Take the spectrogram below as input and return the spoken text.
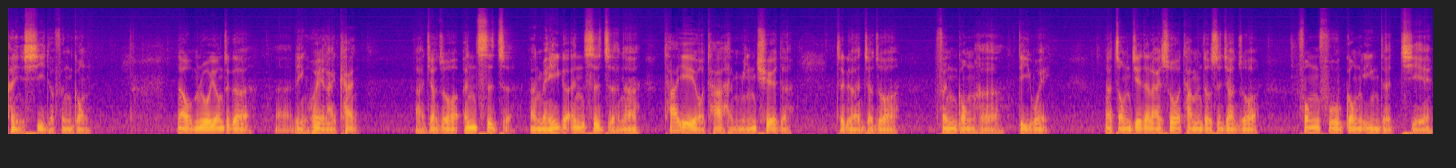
很细的分工。那我们如果用这个呃领会来看，啊，叫做恩赐者。那每一个恩赐者呢，他也有他很明确的这个叫做分工和地位。那总结的来说，他们都是叫做丰富供应的节。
